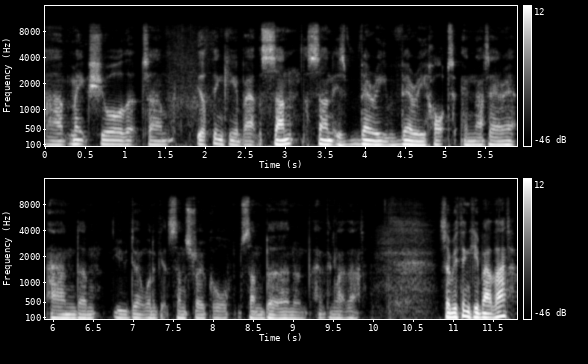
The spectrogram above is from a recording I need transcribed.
Uh, make sure that um, you're thinking about the sun. The sun is very, very hot in that area, and um, you don't want to get sunstroke or sunburn or anything like that. So be thinking about that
